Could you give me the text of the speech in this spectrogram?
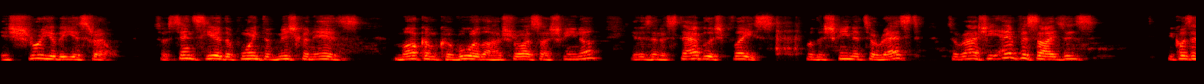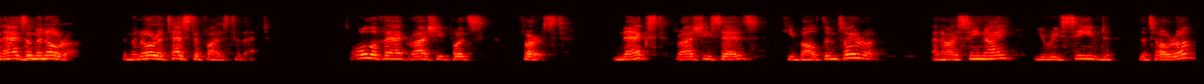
is Shruya Yisrael. So since here the point of Mishkan is Makam Kavur Lahashras Shechina. It is an established place for the Shechina to rest. So Rashi emphasizes because it has a menorah. The menorah testifies to that. So all of that Rashi puts first. Next, Rashi says, Kibaltim Torah. At Har Sinai, you received the Torah,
